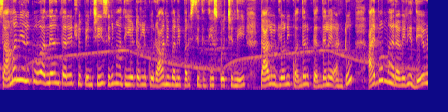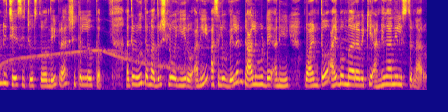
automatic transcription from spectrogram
సామాన్యులకు అందరంత రేట్లు పెంచి సినిమా థియేటర్లకు రానివ్వని పరిస్థితి తీసుకొచ్చింది టాలీవుడ్లోని కొందరు పెద్దలే అంటూ ఐబొమ్మ రవిని దేవుణ్ణి చేసి చూస్తోంది ప్రేక్షకుల లోకం. అతడు తమ దృష్టిలో హీరో అని అసలు విలన్ టాలీవుడ్డే అని పాయింట్తో ఐబొమ్మ రవికి అండగా నిలుస్తున్నారు.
